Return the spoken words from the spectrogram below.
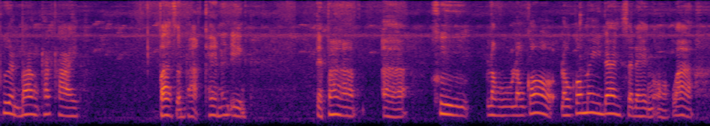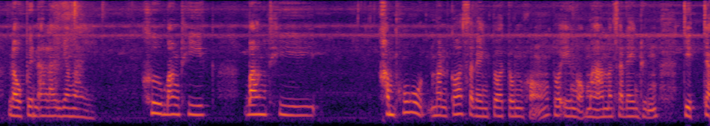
เพื่อนๆบ้างทักทาย ป้าสันผักแค่นั้นเอง แต่ป้าอ่าคือเราเราก็เราก็ไม่ได้แสดงออกว่าเราเป็นอะไรยังไง คือบางทีบางทีคำพูดมันก็แสดงตัวตนของตัวเองออกมา มันแสดงถึงจิตใจ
